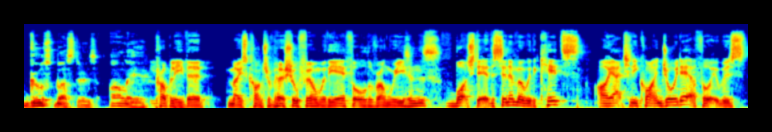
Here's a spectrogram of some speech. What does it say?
Ghostbusters. Ollie. Probably the most controversial film of the year for all the wrong reasons. Watched it at the cinema with the kids. I actually quite enjoyed it. I thought it was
